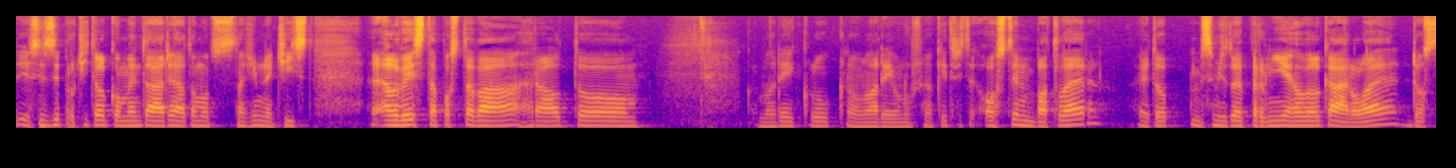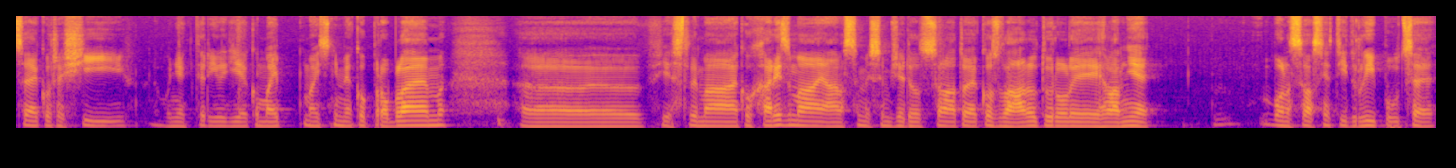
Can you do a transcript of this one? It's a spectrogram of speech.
jestli si pročítal komentáře, já to moc snažím nečíst. Elvis, ta postava, hrál to mladý kluk, no mladý, on už nějaký 30, Austin Butler, je to, myslím, že to je první jeho velká role, dost se jako řeší, nebo některý lidi jako mají, mají s ním jako problém, uh, jestli má jako charisma, já si myslím, že docela to jako zvládl tu roli, hlavně on se vlastně v té druhé půlce,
